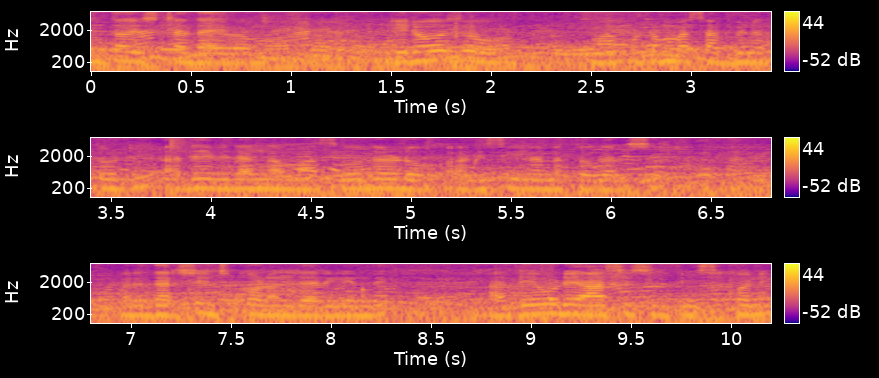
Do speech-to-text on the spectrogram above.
ఎంతో ఇష్టదైవం. ఈరోజు మా కుటుంబ సభ్యులతోటి అదేవిధంగా మా సోదరుడు అదిశీలన్నతో కలిసి మరి దర్శించుకోవడం జరిగింది. ఆ దేవుడి ఆశీస్సులు తీసుకొని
